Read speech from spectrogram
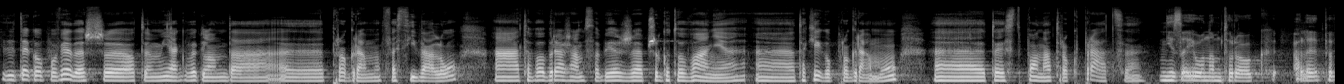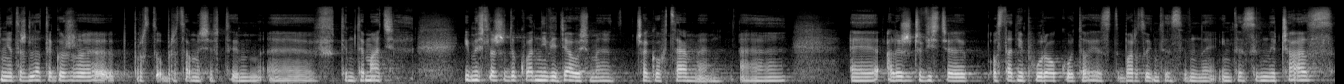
Kiedy tego opowiadasz e, o tym, jak wygląda e, program festiwalu, to wyobrażam sobie, że przygotowanie e, takiego programu to jest ponad rok pracy. Nie zajęło nam to rok, ale pewnie też dlatego, że po prostu obracamy się w tym, w tym temacie i myślę, że dokładnie wiedziałyśmy, czego chcemy. E, Ale rzeczywiście ostatnie pół roku to jest bardzo intensywny, intensywny czas,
